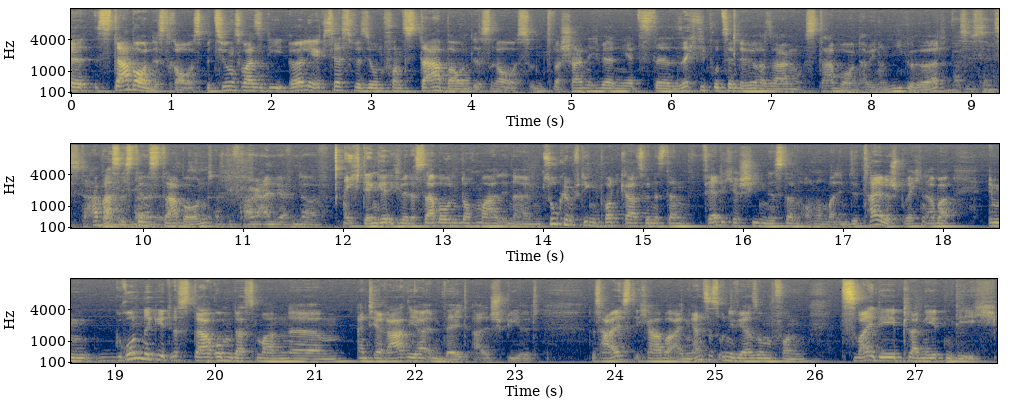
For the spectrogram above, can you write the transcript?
Äh, Starbound ist raus, beziehungsweise die Early Access Version von Starbound ist raus. Und wahrscheinlich werden jetzt äh, 60% der Hörer sagen, Starbound habe ich noch nie gehört. Was ist denn Starbound? Was ist denn mal, Starbound? Dass ich die Frage einwerfen darf. Ich denke, ich werde Starbound nochmal in einem zukünftigen Podcast, wenn es dann fertig erschienen ist, dann auch nochmal im Detail besprechen. Aber im Grunde geht es darum, dass man ähm, ein Terraria im Weltall spielt. Das heißt, ich habe ein ganzes Universum von 2D-Planeten, die ich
